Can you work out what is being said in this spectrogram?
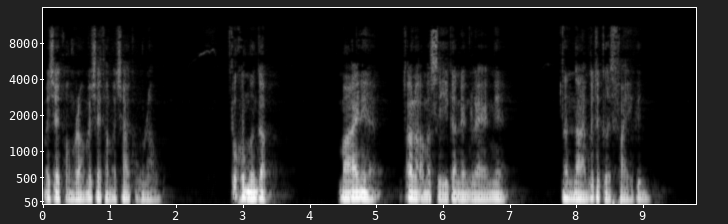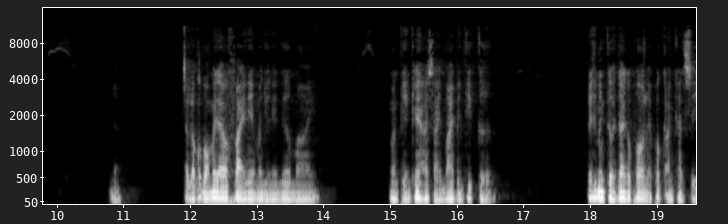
ไม่ใช่ของเราไม่ใช่ธรรมชาติของเรา ก็คงเหมือนกับไม้เนี่ย ถ้าเราเอามาสีกันแรงๆเนี่ยนานๆก็จะเกิดไฟขึ้นนะแต่เราก็บอกไม่ได้ว่าไฟเนี่ยมันอยู่ในเนื้อไม้ มันเพียงแค่อาศัยไม้เป็นที่เกิด และที่มันเกิดได้ก็เพราะอะไรเพราะการขัดสี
